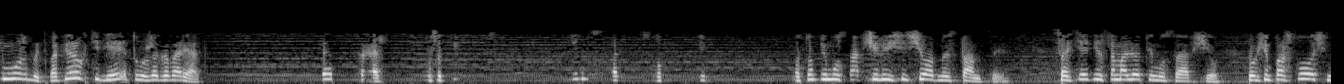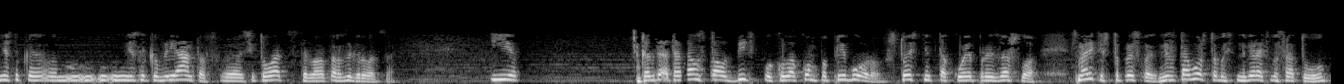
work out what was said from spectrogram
не может быть? Во-первых, тебе это уже говорят. Потом ему сообщили еще одной станции. Соседний самолет ему сообщил. В общем, пошло очень несколько, несколько вариантов э, ситуации стало разыгрываться. И когда тогда он стал бить кулаком по прибору, что с ним такое произошло. Смотрите, что происходит. Вместо того, чтобы набирать высоту,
